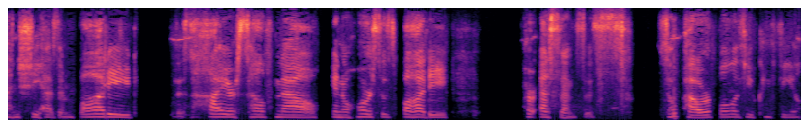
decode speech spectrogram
and she has embodied this higher self now in a horse's body. Her essence is so powerful as you can feel.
